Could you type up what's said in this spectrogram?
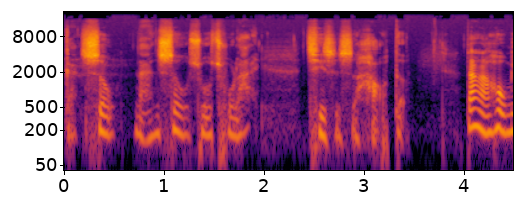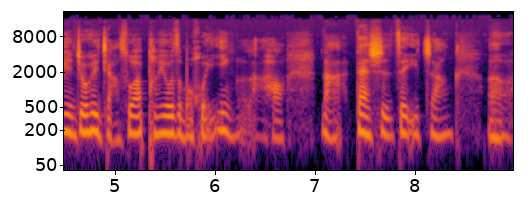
感受、难受说出来，其实是好的。当然后面就会讲说朋友怎么回应了啦，哈。那但是这一章，呃，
